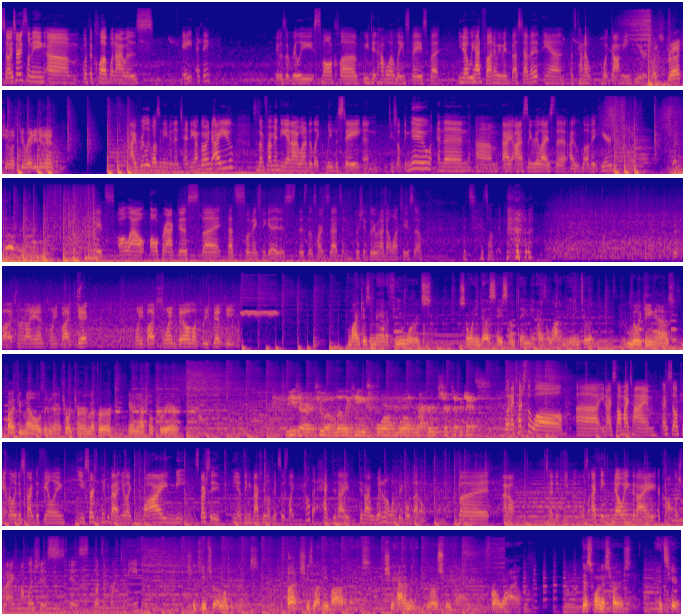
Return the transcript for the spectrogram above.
So I started swimming um, with a club when I was eight, I think. It was a really small club. We didn't have a lot of lane space, but you know, we had fun and we made the best of it, and that's kind of what got me here. Let's stretch and let's get ready to get in. I really wasn't even intending on going to IU. Since I'm from Indiana, I wanted to like leave the state and do something new, and then um, I honestly realized that I love it here. It's all out, all practice, but that's what makes me good is, is those hard sets and pushing through when I don't want to. So it's it's all good. Good 5 200 IM, 25 kick, 25 swim build on 350. Mike is a man of few words, so when he does say something, it has a lot of meaning to it. Lilly King has quite a few medals in the short term of her international career. These are two of Lilly King's four world record certificates. When I touched the wall, uh, you know, I saw my time. I still can't really describe the feeling. You start to think about it and you're like, why me? Especially, you know, thinking back to the Olympics, it was like, how the heck did I, did I win an Olympic gold medal? But I don't tend to keep medals. I think knowing that I accomplished what I accomplished is, is what's important to me. She keeps her Olympic medals, but she's let me borrow those. She had them in a grocery bag for a while. This one is hers, and it's here.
